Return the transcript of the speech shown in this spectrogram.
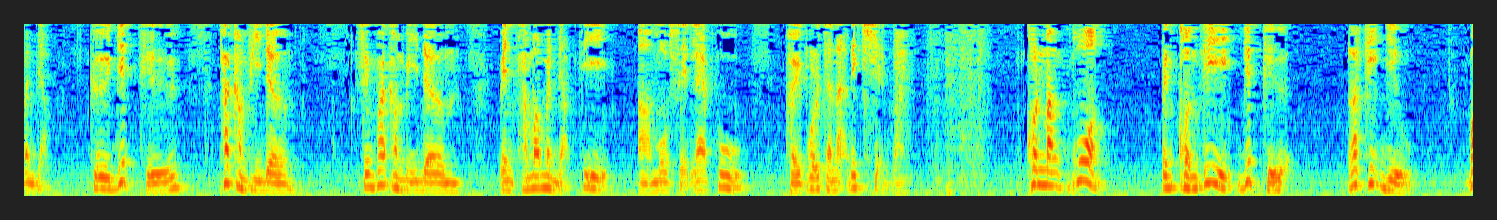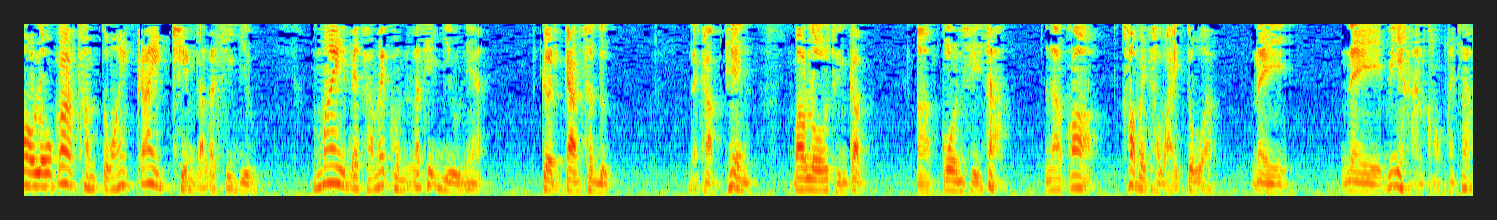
บัญญัติ คือยึดถือพระคัมภีร์เดิม ซึ่งพระคัมภีร์เดิม เป็นธรรมบัญญัติที่โมเสสและผู้เผยพระวจนะได้เขียนไว้ คนบางพวกเป็นคนที่ยึดถือลัทธิยิว เปาโลก็ทำตัวให้ใกล้เคียงกับลัทธิยิว ไม่ไปทำให้คนลัทธิยิวเนี่ยเกิดการสะดุดนะครับ เช่น เปาโลถึงกับโกนศีรษะ แล้วก็เข้าไปถวายตัวในในวิหารของพระเจ้า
